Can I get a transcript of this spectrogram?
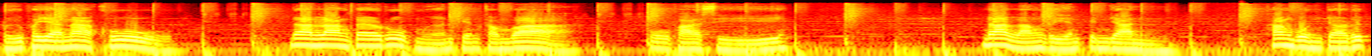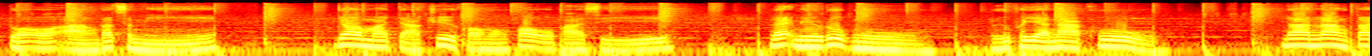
หรือพญานาคคู่ ด้านล่างใต้รูปเหมือนเขียนคำว่า โอภาสี ด้านหลังเหรียญเป็นยัน ข้างบนจะรึกตัวออ่างรัศมี ย่อมาจากชื่อของหลวงพ่อโอภาสี และมีรูปงู หรือพญานาคคู่ ด้านล่างใต้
